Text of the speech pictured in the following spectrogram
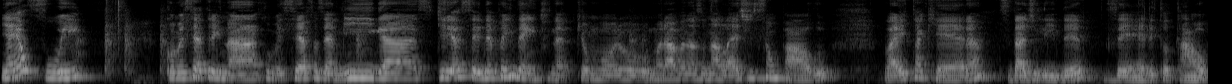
E aí eu fui, comecei a treinar, comecei a fazer amigas, queria ser independente, né? Porque eu moro, eu morava na zona leste de São Paulo, lá em Itaquera, cidade líder, ZL total.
